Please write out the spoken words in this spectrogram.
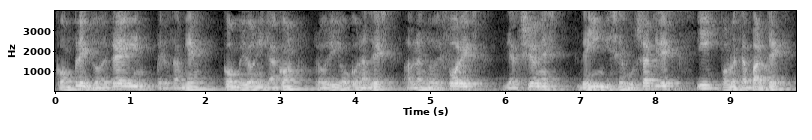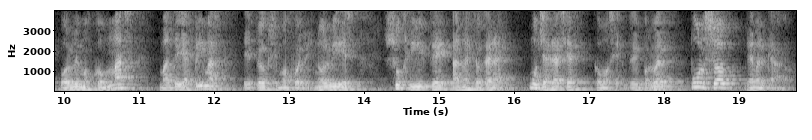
completo de trading, pero también con Verónica, con Rodrigo, con Andrés, hablando de Forex, de acciones, de índices bursátiles y por nuestra parte volvemos con más materias primas el próximo jueves. No olvides suscribirte a nuestro canal. Muchas gracias, como siempre, por ver Pulso de Mercado.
